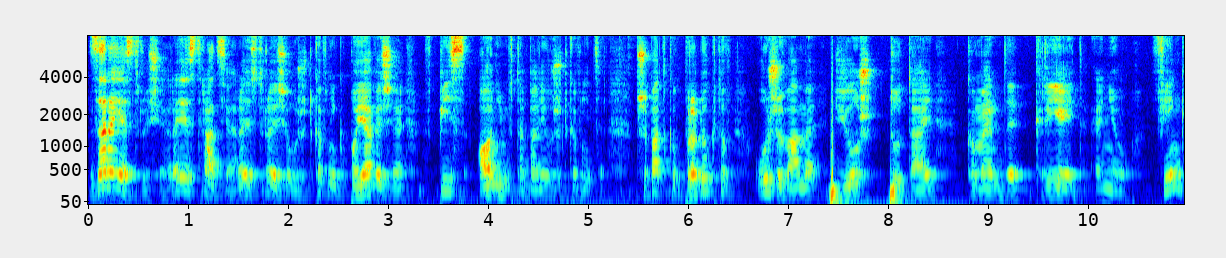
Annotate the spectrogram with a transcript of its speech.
zarejestruj się, rejestracja, rejestruje się użytkownik, pojawia się wpis o nim w tabeli użytkownicy. W przypadku produktów używamy już tutaj komendy create a new thing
